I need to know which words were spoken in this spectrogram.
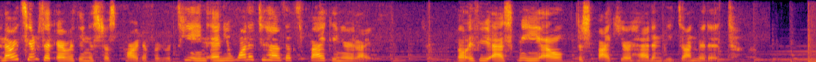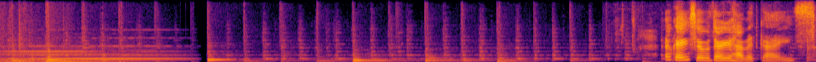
Now it seems that everything is just part of a routine and you wanted to have that spike in your life. Well, if you ask me, I'll just spike your head and be done with it. Okay, so there you have it, guys.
